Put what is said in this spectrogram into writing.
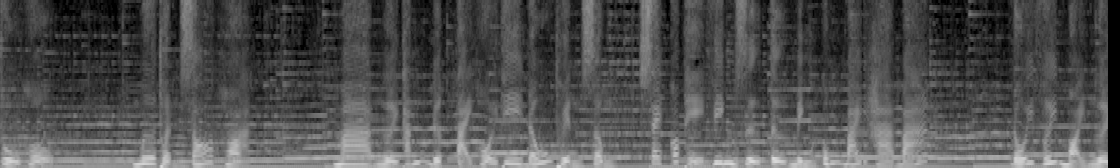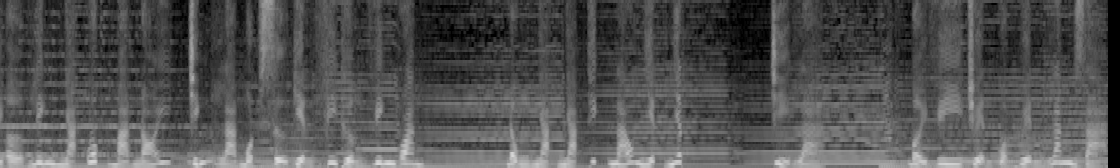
phù hộ, Mưa thuận gió hòa. Mà người thắng được tại hội thi đấu thuyền rồng Sẽ có thể vinh dự tự mình cúng bái Hà Bá. Đối với mọi người ở Linh Nhạc Quốc mà nói, Chính là một sự kiện phi thường vinh quang. Đồng nhạc nhạc thích náo nhiệt nhất Chỉ là Bởi vì chuyện của huyền lăng giả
